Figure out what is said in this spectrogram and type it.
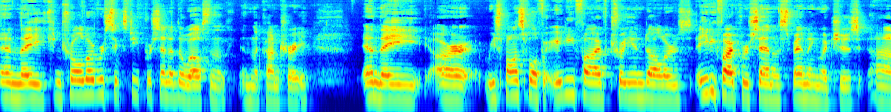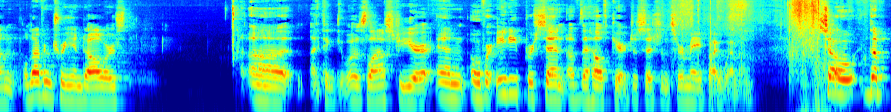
and they control over 60% of the wealth in the, in the country. And they are responsible for $85 trillion, 85% of spending, which is um, $11 trillion, uh, I think it was last year. And over 80% of the healthcare decisions are made by women. So the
